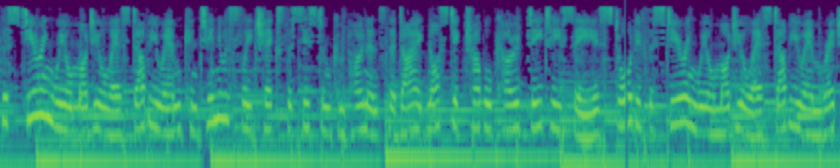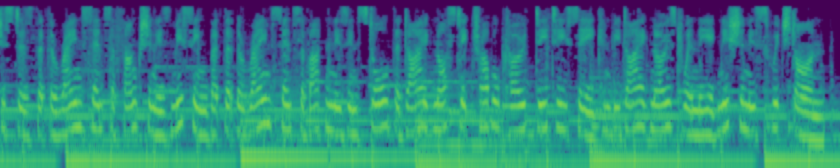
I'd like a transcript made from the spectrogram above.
The steering wheel module SWM continuously checks the system components The diagnostic trouble code DTC is stored if the steering wheel module SWM registers that the rain sensor function is missing but that the rain sensor button is installed The diagnostic trouble code DTC can be diagnosed when the ignition is switched on.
